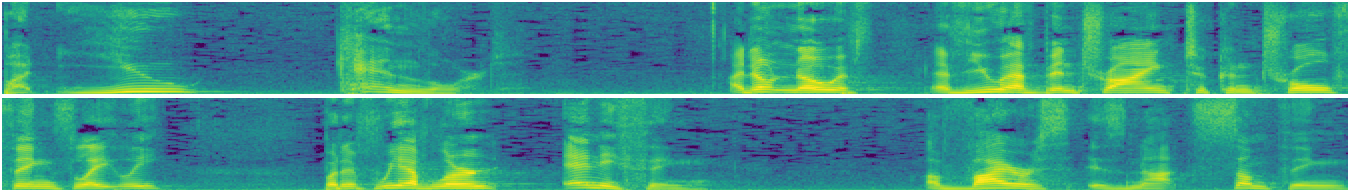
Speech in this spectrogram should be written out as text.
but you can, Lord. I don't know if, if you have been trying to control things lately, but if we have learned anything, a virus is not something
